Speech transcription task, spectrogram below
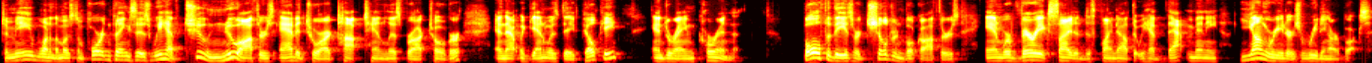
to me, one of the most important things is we have two new authors added to our top 10 list for October. And that again was Dav Pilkey and Doreen Cronin. Both of these are children book authors, and we're very excited to find out that we have that many young readers reading our books.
